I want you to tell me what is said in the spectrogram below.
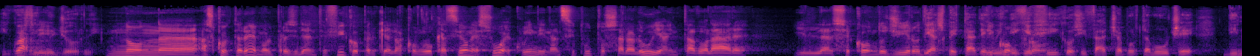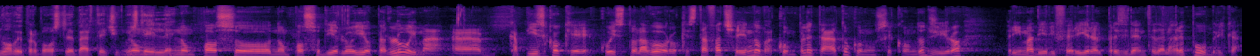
in questi Guardi, due giorni? Non eh, ascolteremo il Presidente Fico perché la convocazione è sua e quindi innanzitutto sarà lui a intavolare il secondo giro di Vi aspettate di quindi confronto. che Fico si faccia portavoce di nuove proposte da parte del 5 non, Stelle? Non posso, non posso, dirlo io per lui, ma eh, capisco che questo lavoro che sta facendo va completato con un secondo giro prima di riferire al Presidente della Repubblica.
